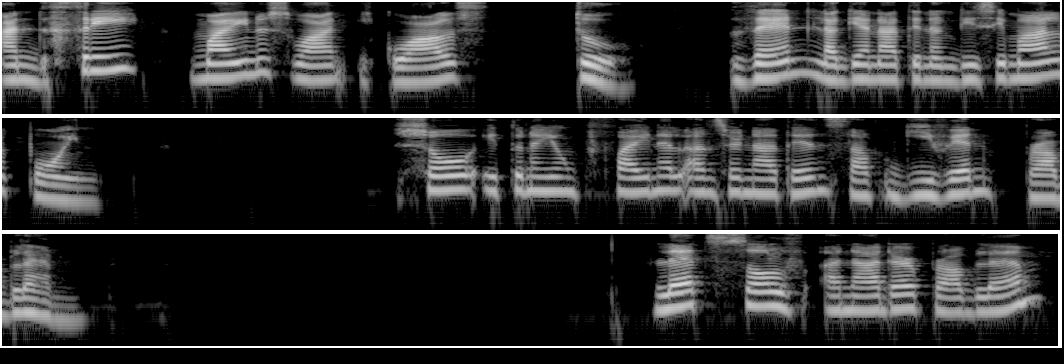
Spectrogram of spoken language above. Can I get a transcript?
And 3 minus 1 equals 2. Then, lagyan natin ng decimal point. So, ito na yung final answer natin sa given problem. Let's solve another problem.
